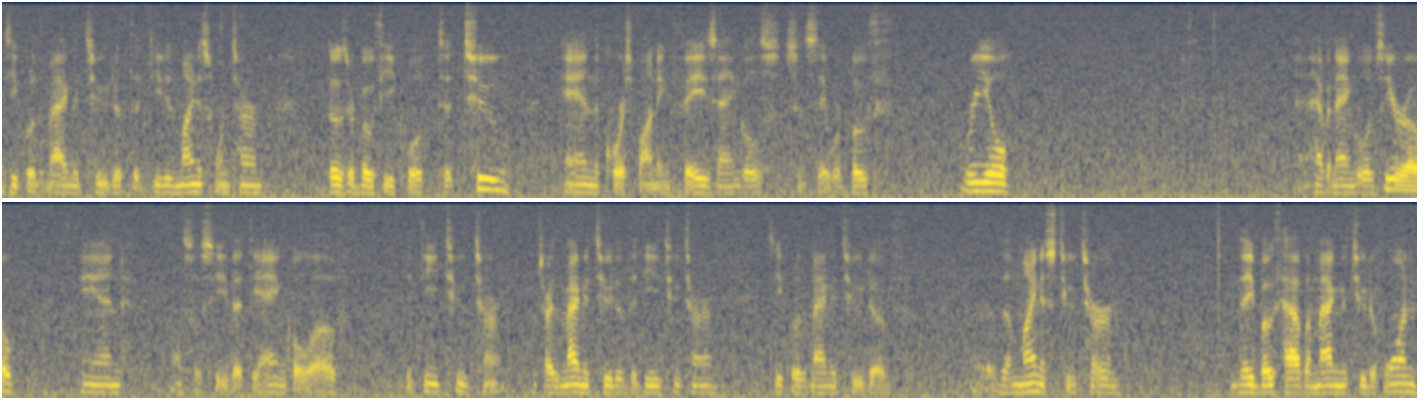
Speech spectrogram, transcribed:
is equal to the magnitude of the d to the minus 1 term. Those are both equal to 2 and the corresponding phase angles since they were both real have an angle of 0 and also see that the angle of the d2 term, I'm sorry, the magnitude of the d2 term is equal to the magnitude of uh, the minus 2 term. They both have a magnitude of 1.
